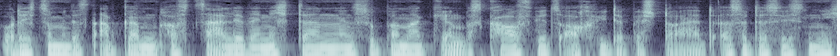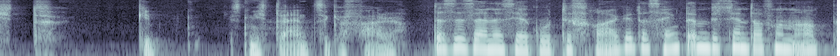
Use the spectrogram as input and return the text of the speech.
oder ich zumindest Abgaben drauf zahle, wenn ich dann in den Supermarkt gehe und was kaufe, wird es auch wieder besteuert. Also das ist nicht ist nicht der einzige Fall. Das ist eine sehr gute Frage. Das hängt ein bisschen davon ab,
